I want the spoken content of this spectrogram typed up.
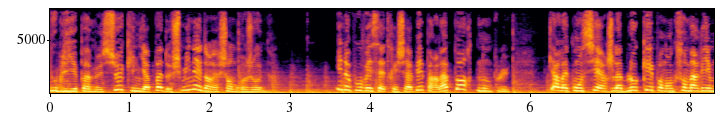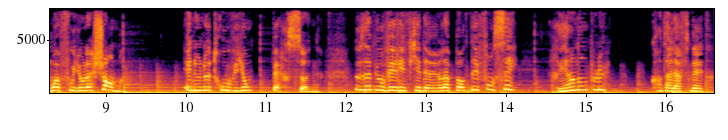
N'oubliez pas, monsieur, qu'il n'y a pas de cheminée dans la chambre jaune. Il ne pouvait s'être échappé par la porte non plus, car la concierge l'a bloqué pendant que son mari et moi fouillions la chambre. Et nous ne trouvions personne. Nous avions vérifié derrière la porte défoncée. Rien non plus. Quant à la fenêtre,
